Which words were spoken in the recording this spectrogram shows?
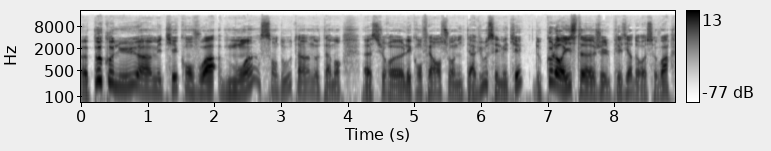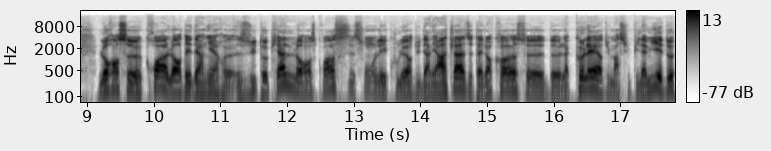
euh, peu connu, un métier qu'on voit moins sans doute, hein, notamment euh, sur euh, les conférences ou en interview, c'est le métier de coloriste. J'ai eu le plaisir de recevoir Laurence Croix lors des dernières Utopiales. Laurence Croix, ce sont les couleurs du dernier Atlas, de Tyler Cross, de La colère du Marsupilami et de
